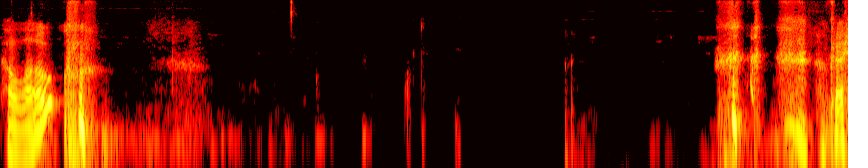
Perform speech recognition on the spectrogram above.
Hello? okay,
